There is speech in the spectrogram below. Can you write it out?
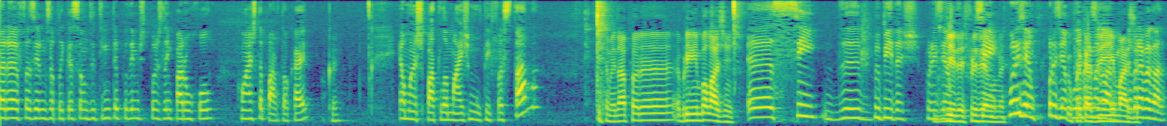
para fazermos aplicação de tinta, podemos depois limpar o rolo com esta parte, ok? Ok. É uma espátula mais multifacetada, E também dá para abrir embalagens. Uh, sim, de bebidas, por exemplo. Bebidas, por exemplo, Sim, né? por exemplo, por exemplo, lembrei-me agora. lembrei-me agora.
